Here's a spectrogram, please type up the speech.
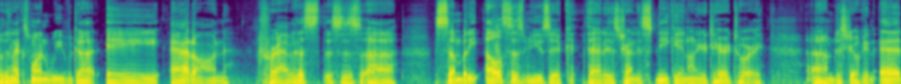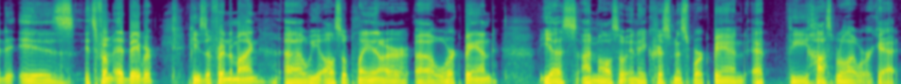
For the next one, we've got a add-on, Travis. This is uh, somebody else's music that is trying to sneak in on your territory. Uh, I'm just joking. Ed is it's from Ed Baber. He's a friend of mine. Uh, we also play in our uh, work band. Yes, I'm also in a Christmas work band at the hospital I work at.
